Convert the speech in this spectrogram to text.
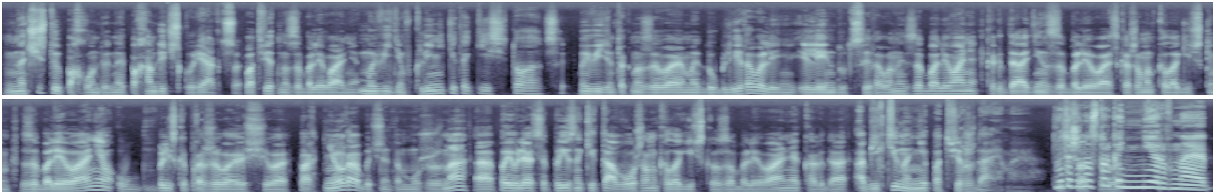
Не на чистую ипохондрию, на ипохондрическую реакцию в ответ на заболевание. Мы видим в клинике такие ситуации. Мы видим так называемые дублированные или индуцированные заболевания, когда один заболевает, скажем, онкологическим заболеванием, у близко проживающего партнера, обычно это муж, жена, а, появляются признаки того же онкологического заболевания, когда объективно неподтверждаемые. Ну, это же настолько нервное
